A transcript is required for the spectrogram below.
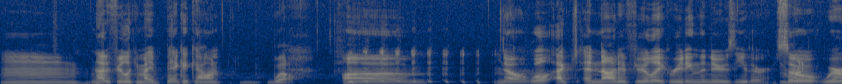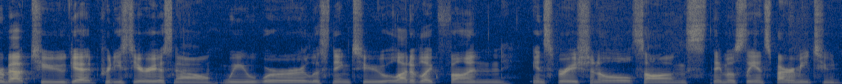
Hmm. Not if you're looking at my bank account. Well, Um, no, well, act- and not if you're like reading the news either. So Right. we're about to get pretty serious now. We were listening to a lot of like fun, inspirational songs. They mostly inspire me to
